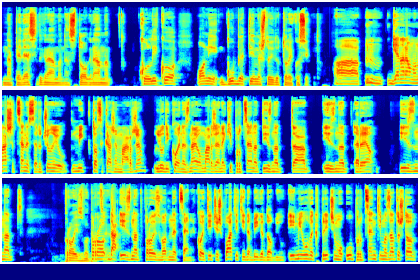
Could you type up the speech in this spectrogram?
na 50 grama, na 100 grama, koliko oni gube time što idu toliko sitno? A, generalno naše cene se računaju, mi, to se kaže marža, ljudi koji ne znaju, marža je neki procenat iznad, a, iznad, real, iznad proizvodne Pro, cene. Da, iznad proizvodne cene koje ti ćeš platiti da bi ga dobio. I mi uvek pričamo u procentima zato što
